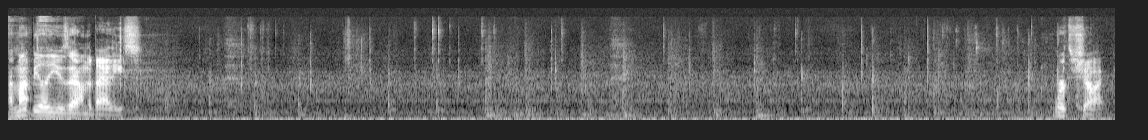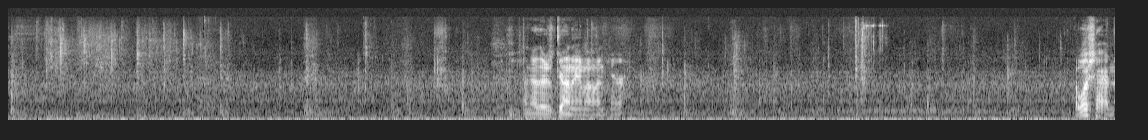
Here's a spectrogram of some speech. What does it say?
I might be able to use that on the baddies. Worth a shot. I know there's gun ammo in here. I wish I had an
